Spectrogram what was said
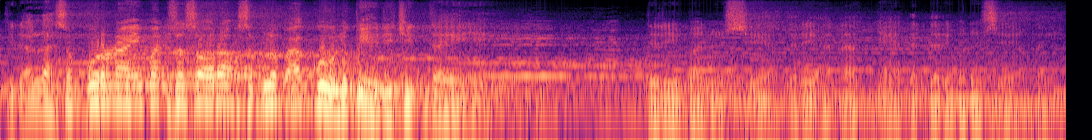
Tidaklah sempurna iman seseorang sebelum aku lebih dicintainya dari manusia, dari anaknya dan dari manusia yang lain.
